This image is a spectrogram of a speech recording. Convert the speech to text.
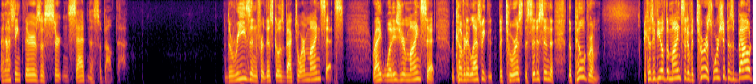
And I think there's a certain sadness about that. The reason for this goes back to our mindsets, right? What is your mindset? We covered it last week the tourist, the citizen, the, the pilgrim. Because if you have the mindset of a tourist, worship is about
